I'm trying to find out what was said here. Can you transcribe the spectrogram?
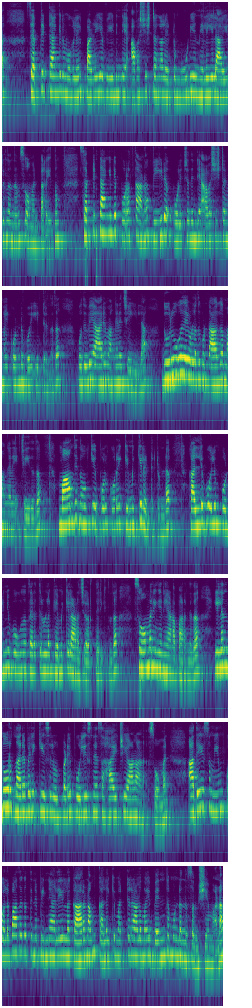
സെപ്റ്റിക് ടാങ്കിന് മുകളിൽ പഴയ വീടിന്റെ അവശിഷ്ടങ്ങൾ ഇട്ട് മൂടിയ നിലയിലായിരുന്നെന്നും സോമൻ പറയുന്നു. സെപ്റ്റിക് ടാങ്കിന്റെ പുറത്താണ് വീട് പൊളിച്ചതിന്റെ അവശിഷ്ടങ്ങൾ കൊണ്ടുപോയി ഇട്ടിരുന്നത്. പൊതുവെ ആരും അങ്ങനെ ചെയ്യില്ല. ദുരൂഹതയുള്ളത് കൊണ്ടാകും അങ്ങനെ ചെയ്തത്. മാന്തി നോക്കിയപ്പോൾ കുറേ കെമിക്കൽ ഇട്ടിട്ടുണ്ട്. കല്ല് പോലും പൊടിഞ്ഞു പോകുന്ന തരത്തിലുള്ള കെമിക്കലാണ് ചേർത്തിരിക്കുന്നത്. സോമൻ ഇങ്ങനെയാണ് പറഞ്ഞത്. ഇലന്തൂർ നരബലി കേസിൽ ഉൾപ്പെടെ പോലീസിനെ സഹായിച്ചയാളാണ് സോമൻ. അതേസമയം കൊലപാതകത്തിന് പിന്നാലെയുള്ള കാരണം കലയ്ക്ക് മറ്റൊരാളുമായി ബന്ധമുണ്ടെന്ന സംശയമാണ്.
